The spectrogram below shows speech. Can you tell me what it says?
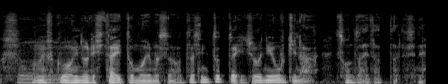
冥福をお祈りしたいと思います私にとっては非常に大きな存在だったですね。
